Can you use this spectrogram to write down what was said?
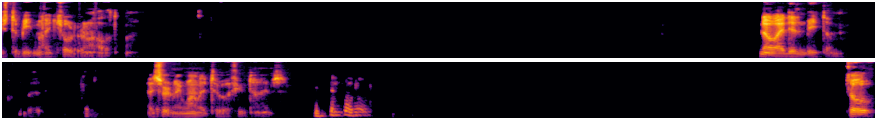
used to beat my children all the time. No, I didn't beat them, but I certainly wanted to a few times. so,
